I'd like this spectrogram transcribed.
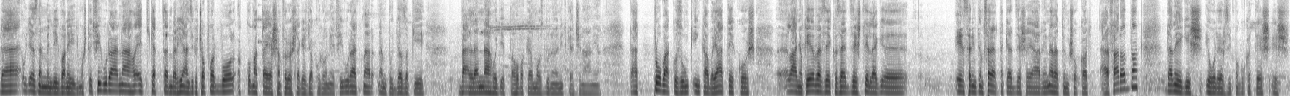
de ugye ez nem mindig van így. Most egy figuránál, ha egy-kettő ember hiányzik a csapatból, akkor már teljesen fölösleges gyakorolni egy figurát, mert nem tudja az, aki ben lenne, hogy éppen hova kell mozdulni, vagy mit kell csinálnia. Tehát próbálkozunk inkább a játékos, lányok élvezzék az edzést, tényleg én szerintem szeretnek edzése járni, nevetünk sokat, elfáradnak, de mégis jól érzik magukat, és, és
